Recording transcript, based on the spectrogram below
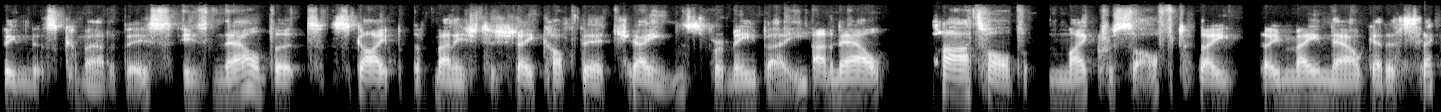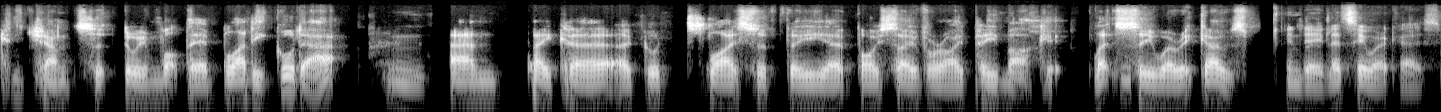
thing that's come out of this is now that Skype have managed to shake off their chains from eBay and now part of Microsoft, they they may now get a second chance at doing what they're bloody good at mm. and take a, a, good slice of the uh, voice over IP market. Let's hmm. see where it goes. Indeed, let's see where it goes.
